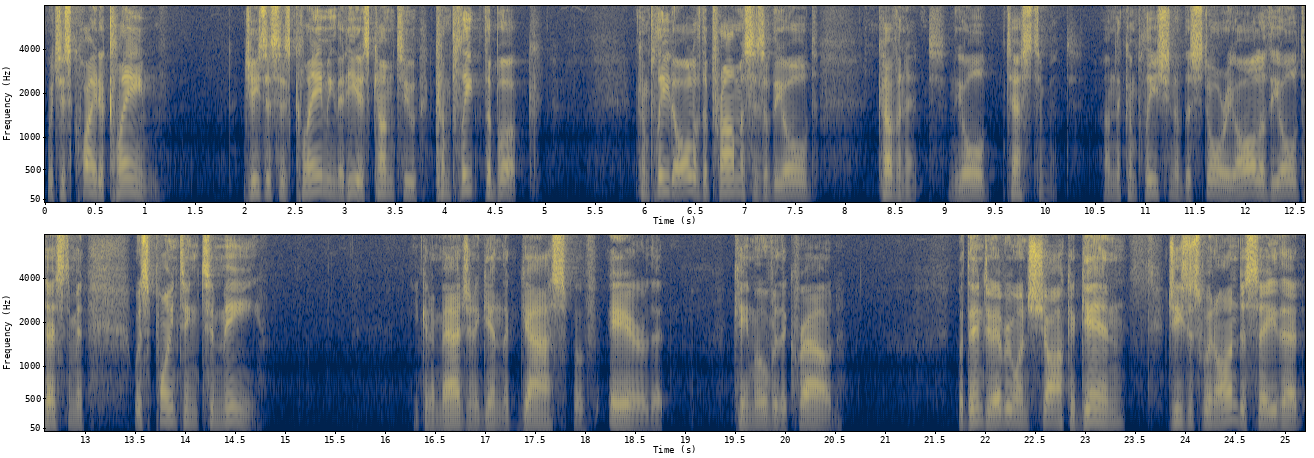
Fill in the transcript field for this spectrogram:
which is quite a claim. Jesus is claiming that he has come to complete the book complete all of the promises of the Old Covenant, the Old Testament. On the completion of the story, all of the Old Testament was pointing to me. You can imagine again the gasp of air that came over the crowd. But then, to everyone's shock again, Jesus went on to say that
